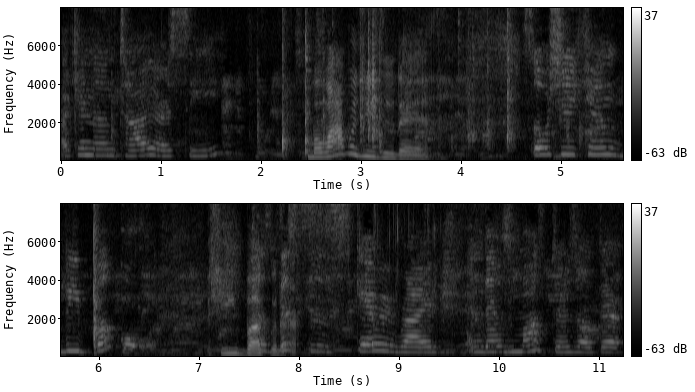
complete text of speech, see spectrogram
I can untie her, see? But why would you do that? She can be buckled. She buckled this her. is a scary ride and there's monsters out there.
